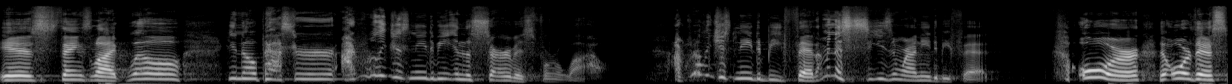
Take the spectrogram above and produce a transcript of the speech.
is things like, Well, you know, Pastor, I really just need to be in the service for a while. I really just need to be fed. I'm in a season where I need to be fed. Or, or this,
